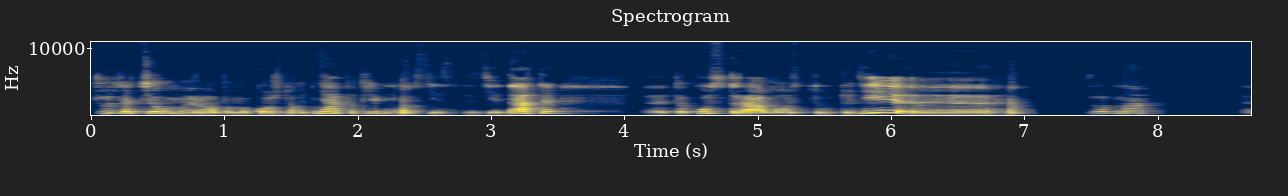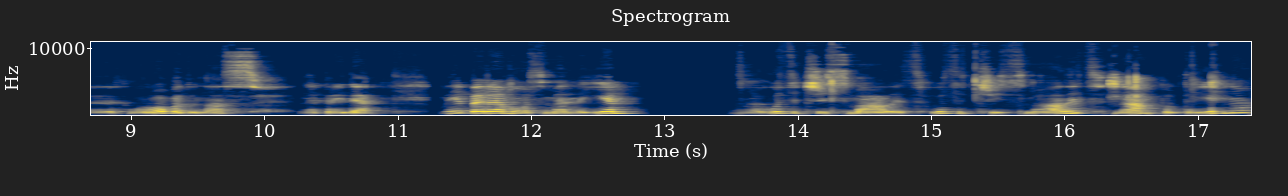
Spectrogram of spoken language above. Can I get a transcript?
Що для цього ми робимо? Кожного дня потрібно з'їдати таку страву. Тоді е, жодна е, хвороба до нас не прийде. Ми беремо, ось в мене є гусячий смалець. Гусячий смалець нам потрібно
